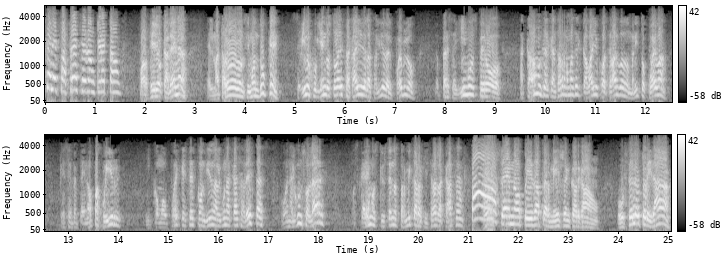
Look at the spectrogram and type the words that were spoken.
se les ofrece, don Cleto? Porfirio Cadena, el matador de don Simón Duque. Se vino huyendo toda esta calle de la salida del pueblo. Lo perseguimos, pero acabamos de alcanzar nomás el caballo cuatralgo de don Benito Cueva, que se pepenó para huir. Y como puede que esté escondido en alguna casa de estas, o en algún solar, pues queremos que usted nos permita registrar la casa. ¡Paz! Usted no pida permiso, encargado. Usted es la autoridad.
